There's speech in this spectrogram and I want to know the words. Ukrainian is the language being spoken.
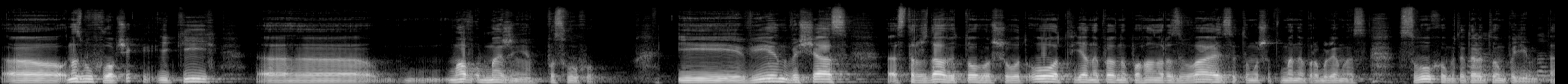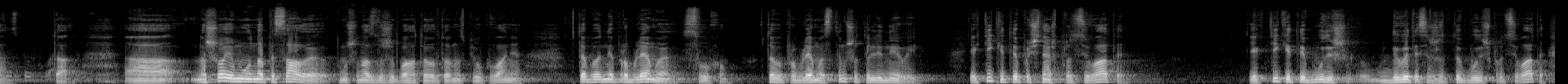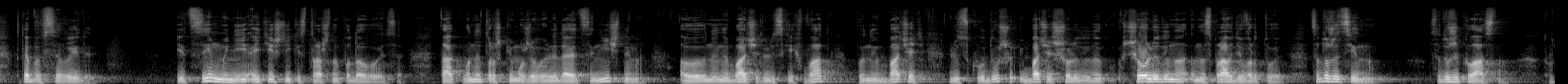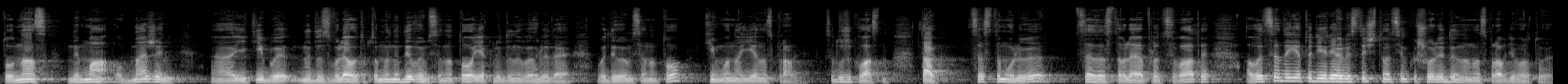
у нас був хлопчик, який е, мав обмеження по слуху. І він весь час е, страждав від того, що от, от я напевно погано розвиваюся, тому що в мене проблеми з слухом і так далі, тому подібне. Так, на що йому написали, тому що у нас дуже багато електронного спілкування, в тебе не проблеми з слухом, в тебе проблеми з тим, що ти лінивий. Як тільки ти почнеш працювати, як тільки ти будеш дивитися, що ти будеш працювати, в тебе все вийде. І цим мені айтішники страшно подобаються. Так, вони трошки, може, виглядають цинічними, але вони не бачать людських вад, вони бачать людську душу і бачать, що людина, що людина насправді вартує. Це дуже цінно, це дуже класно. Тобто у нас нема обмежень, е, які би не дозволяли. Тобто ми не дивимося на те, як людина виглядає. Ми дивимося на те, ким вона є насправді. Це дуже класно. Так, це стимулює, це заставляє працювати, але це дає тоді реалістичну оцінку, що людина насправді вартує.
